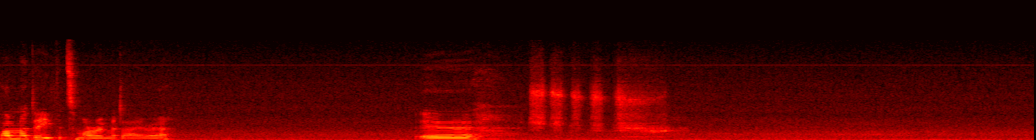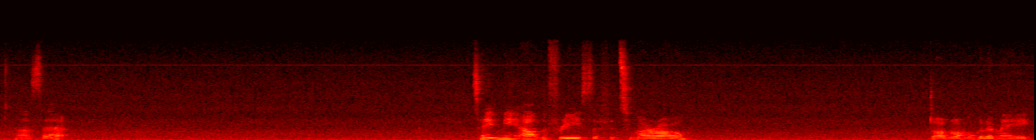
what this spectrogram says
plan my day for tomorrow in my diary. Uh, that's it. Take me out the freezer for tomorrow. Don't know what I'm going to make.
